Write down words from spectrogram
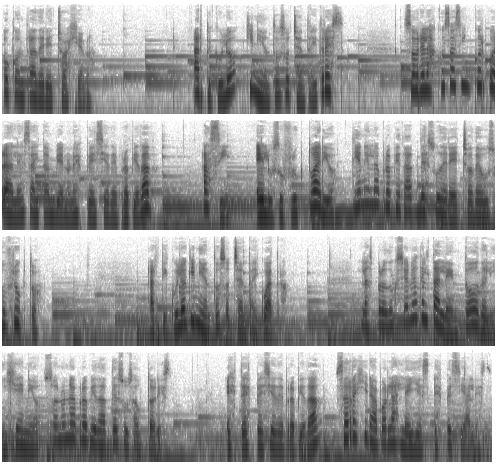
o contra derecho ajeno. Artículo 583. Sobre las cosas incorporales hay también una especie de propiedad. Así, el usufructuario tiene la propiedad de su derecho de usufructo. Artículo 584. Las producciones del talento o del ingenio son una propiedad de sus autores. Esta especie de propiedad se regirá por las leyes especiales.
